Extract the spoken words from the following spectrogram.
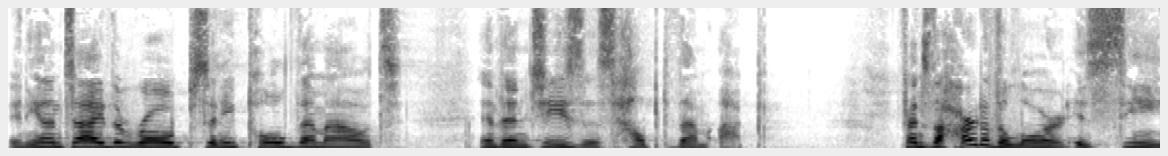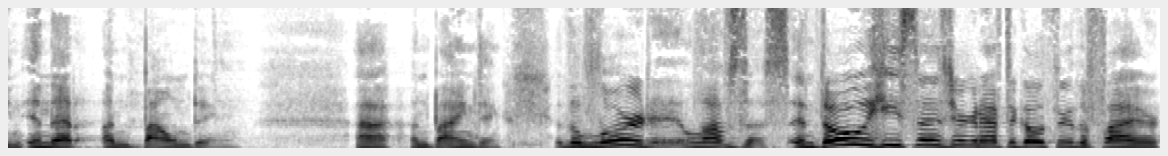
And he untied the ropes and he pulled them out. And then Jesus helped them up. Friends, the heart of the Lord is seen in that unbounding. Uh, unbinding. The Lord loves us. And though He says you're going to have to go through the fire,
